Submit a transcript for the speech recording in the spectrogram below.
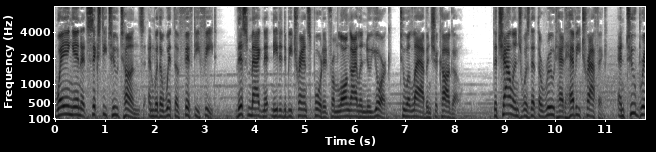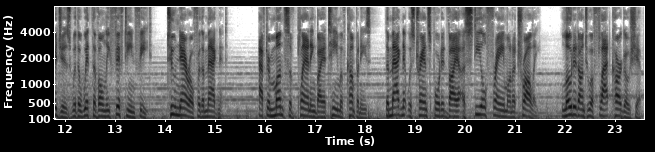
Weighing in at 62 tons and with a width of 50 feet, this magnet needed to be transported from Long Island, New York to a lab in Chicago. The challenge was that the route had heavy traffic and two bridges with a width of only 15 feet, too narrow for the magnet. After months of planning by a team of companies, the magnet was transported via a steel frame on a trolley, loaded onto a flat cargo ship,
